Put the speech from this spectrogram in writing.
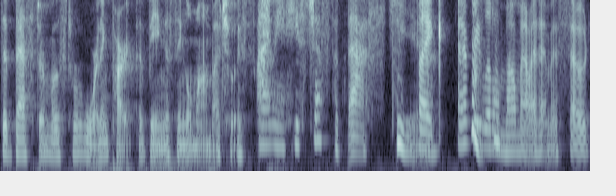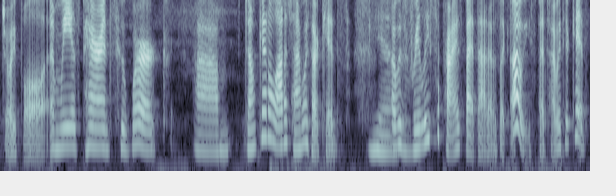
the best or most rewarding part of being a single mom by choice? I mean, he's just the best. Yeah. Like every little moment with him is so joyful. And we as parents who work um, don't get a lot of time with our kids. Yeah. I was really surprised by that. I was like, oh, you spend time with your kids.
